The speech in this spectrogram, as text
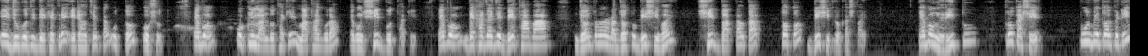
এই যুবতীদের ক্ষেত্রে এটা হচ্ছে একটা উত্তম ওষুধ। এবং অগ্নিমান্দ থাকে, মাথা ঘোরা এবং শীত বোধ থাকে। এবং দেখা যায় যে ব্যথা বা যন্ত্রণাটা যত বেশি হয়, শীত ভাবটাও তার তত বেশি প্রকাশ পায়। এবং ঋতু প্রকাশের পূর্বে তলপেটে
